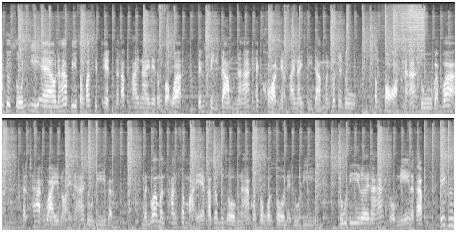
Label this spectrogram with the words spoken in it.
2.0 EL นะฮะ ปี 2011 นะครับ ภายในเนี่ยต้องบอกว่าเป็นสีดำนะฮะ Accord เนี่ย ภายในสีดำมันก็จะดู สปอร์ตนะฮะ ดูแบบว่ากระชากไวหน่อยนะฮะ ดูดีแบบเหมือนว่ามันทันสมัยอะครับท่านผู้ชมนะฮะคอนโซลคอนโซลเนี่ยดูดี ดูดีเลยนะฮะโฉมนี้นะครับ นี่คือ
